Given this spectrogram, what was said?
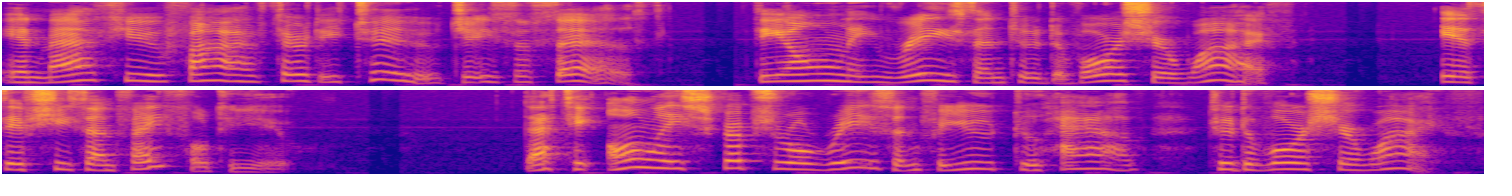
in Matthew 5:32, Jesus says, the only reason to divorce your wife is if she's unfaithful to you. That's the only scriptural reason for you to have to divorce your wife.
